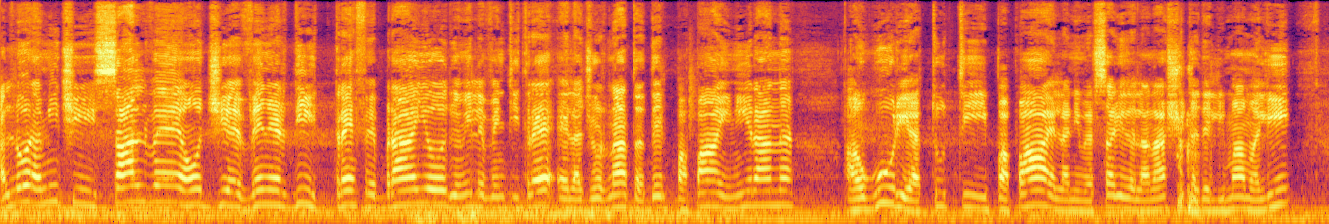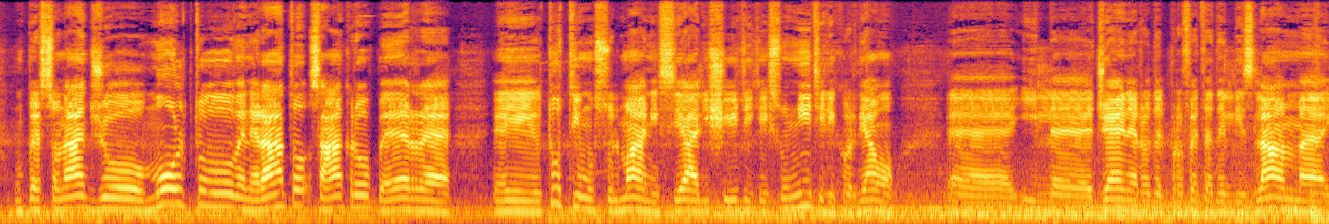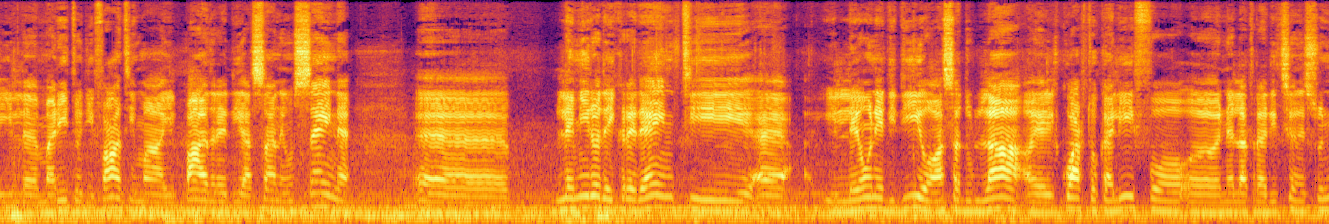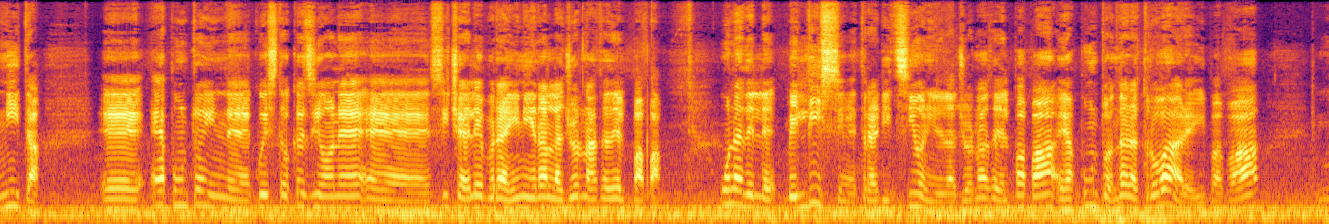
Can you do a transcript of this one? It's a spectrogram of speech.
Allora amici, salve, oggi è venerdì 3 febbraio 2023, è la giornata del papà in Iran. Auguri a tutti i papà, è l'anniversario della nascita dell'imam Ali, un personaggio molto venerato, sacro per eh, tutti i musulmani, sia gli sciiti che i sunniti. Ricordiamo eh, il genero del profeta dell'Islam, il marito di Fatima, il padre di Hassan e Hussein, eh, l'emiro dei credenti, eh, il leone di Dio, Asadullah, il quarto califfo eh, nella tradizione sunnita. e appunto in questa occasione eh, si celebra in Iran la giornata del papà una delle bellissime tradizioni della giornata del papà è appunto andare a trovare i papà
